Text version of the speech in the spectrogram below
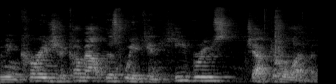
We encourage you to come out this week in Hebrews chapter 11.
